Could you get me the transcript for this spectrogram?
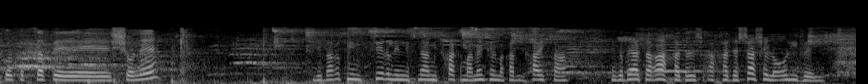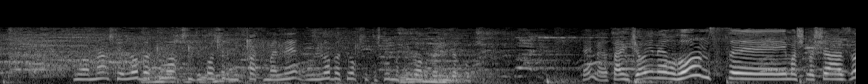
הכל פה קצת אה, שונה. דיברתי עם סירלין לפני המשחק, המאמן של מכבי חיפה, לגבי הזרה החדש, החדשה שלו, אוליבי. הוא אמר שלא בטוח שהיא בכושר משחק מלא, הוא לא בטוח שהיא תשלים אפילו 40 דקות. כן, בינתיים ג'וינר הולמס אה, עם השלושה הזו,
